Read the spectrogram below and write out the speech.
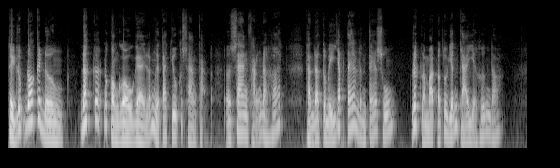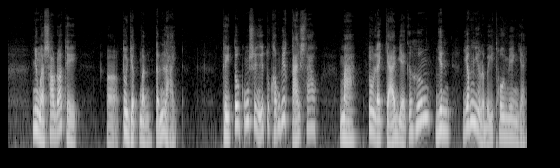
Thì lúc đó cái đường đất á, nó còn gồ ghề lắm người ta chưa có sàn phẳng, ờ, sang phẳng ra hết. Thành ra tôi bị dấp té lên té xuống. Rất là mệt và tôi vẫn chạy về hướng đó. Nhưng mà sau đó thì uh, tôi giật mình tỉnh lại. Thì tôi cũng suy nghĩ tôi không biết tại sao mà tôi lại chạy về cái hướng dinh giống như là bị thôi miên vậy.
